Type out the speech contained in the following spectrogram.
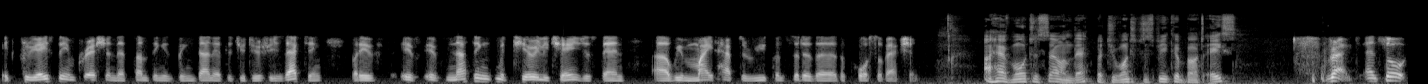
It creates the impression that something is being done that the judiciary is acting, but if, if, if nothing materially changes, then uh, we might have to reconsider the, the course of action. I have more to say on that, but you wanted to speak about ACE? Right. And so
